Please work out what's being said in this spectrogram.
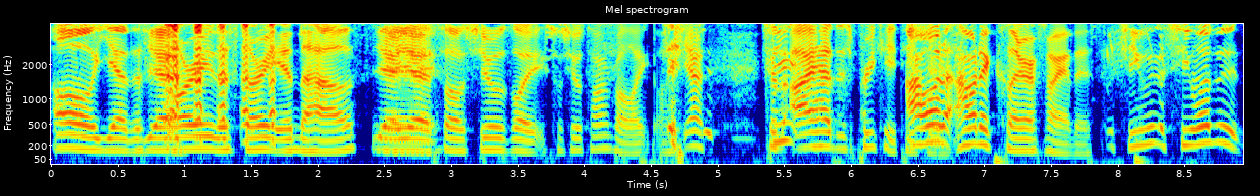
Oh yeah, the Yeah. story, the story in the house. Yeah, yeah. So she was like, so she was talking about like, like yeah, because She- I had this pre-K teacher. I want I want to clarify this. She was she wasn't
